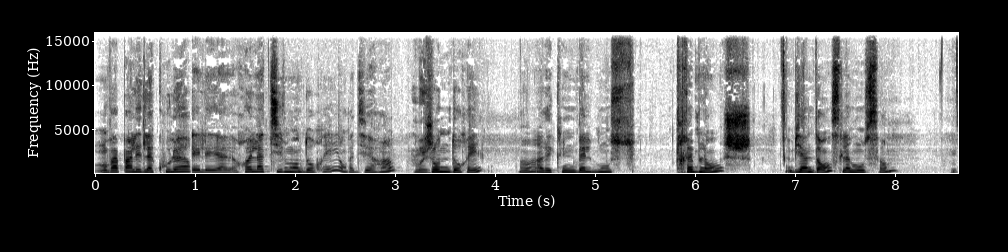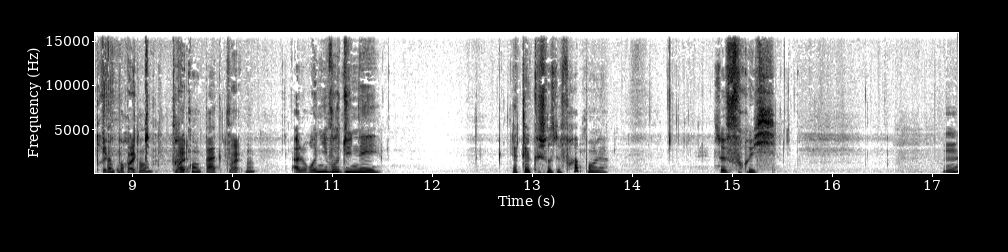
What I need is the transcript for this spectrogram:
On va parler de la couleur. Elle est relativement dorée, on va dire, hein, Oui. jaune doré, hein, avec une belle mousse très blanche, bien dense la mousse, hein, Très important, compact. très Ouais. compact. Ouais. hein. Alors au niveau du nez, il y a quelque chose de frappant là. Ce fruit. Hmm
